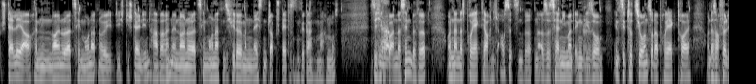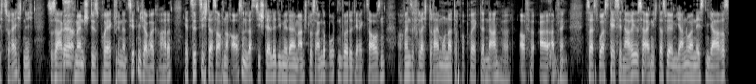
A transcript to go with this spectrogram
Stelle ja auch in neun oder zehn Monaten oder die, die Stelleninhaberin in neun oder zehn Monaten sich wieder über den nächsten Job spätestens Gedanken machen muss sich ja. irgendwo anders hin bewirbt und dann das Projekt ja auch nicht aussitzen wird. Ne? Also ist ja niemand irgendwie so institutions- oder projekttreu und das auch völlig zu Recht nicht, zu sagen, ja. Mensch, dieses Projekt finanziert mich aber gerade. Jetzt sitze ich das auch noch aus und lasse die Stelle, die mir da im Anschluss angeboten würde, direkt sausen, auch wenn sie vielleicht drei Monate vor Projektende anhört, auf, äh, anfängt. Das heißt, Worst-Case-Szenario ist ja eigentlich, dass wir im Januar nächsten Jahres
